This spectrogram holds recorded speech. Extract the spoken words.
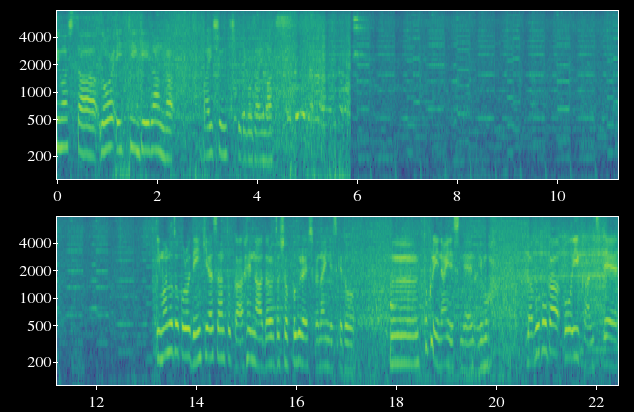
着きました。ロー18ゲイランが売春地区でございます。今のところ電気屋さんとか変なアダルトショップぐらいしかないんですけどうーん特にないですね何も。ラブホが多い感じで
